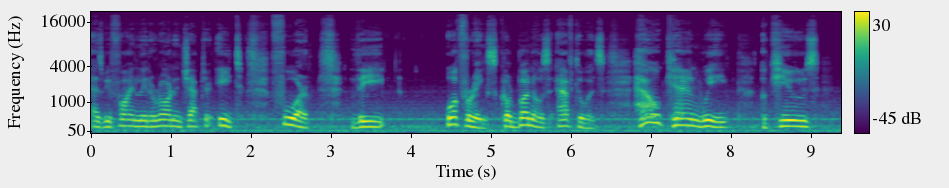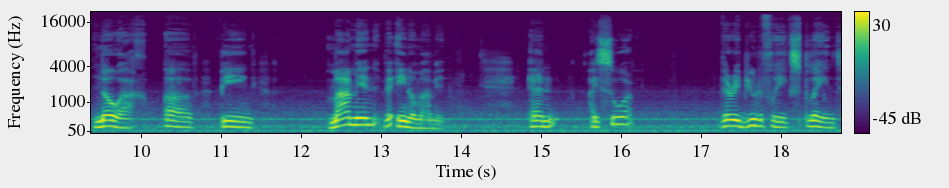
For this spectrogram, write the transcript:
as we find later on in chapter 8, for the offerings, korbanos, afterwards. How can we accuse Noah of being mamin ve'eno mamin? And I saw very beautifully explained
